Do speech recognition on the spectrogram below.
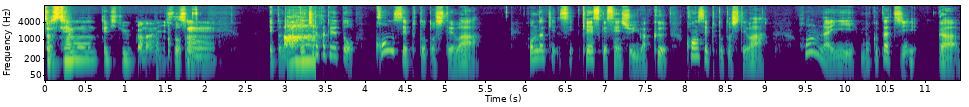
そう専門的というか何？そうそうそう。のえっとねどちらかというとコンセプトとしては本田圭佑選手曰くコンセプトとしては本来僕たちが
